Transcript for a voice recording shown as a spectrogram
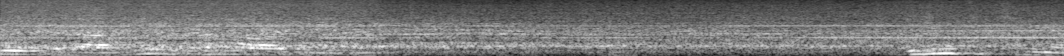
Burada, burada var dedim. Elim şey?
